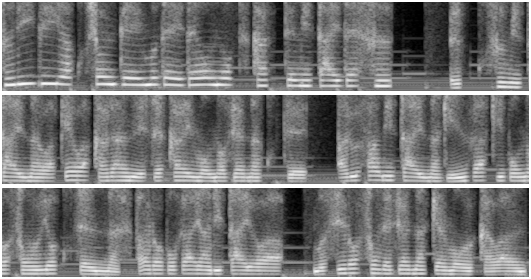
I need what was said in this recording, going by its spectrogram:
3D アクションゲームでイデオンを使ってみたいです。X みたいなわけわからん異世界ものじゃなくて、アルファみたいな銀河規模の総力戦なスパロボがやりたいわ。むしろそれじゃなきゃもう買わん。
